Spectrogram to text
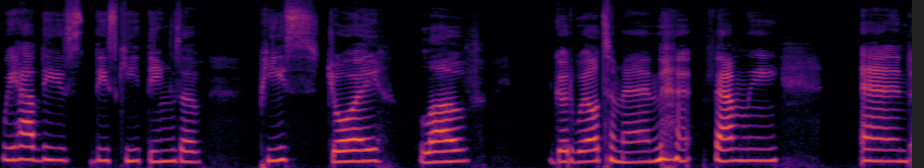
We have these these key things of peace joy love goodwill to men family. And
